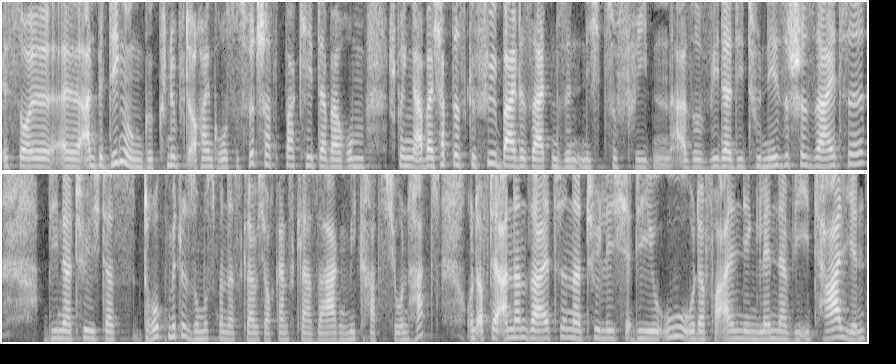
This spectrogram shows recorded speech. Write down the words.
Es soll äh, an Bedingungen geknüpft auch ein großes Wirtschaftspaket dabei rumspringen. Aber ich habe das Gefühl, beide Seiten sind nicht zufrieden. Also weder die tunesische Seite, die natürlich das Druckmittel, so muss man das, glaube ich, auch ganz klar sagen, Migration hat. Und auf der anderen Seite natürlich die EU oder vor allen Dingen Länder wie Italien,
